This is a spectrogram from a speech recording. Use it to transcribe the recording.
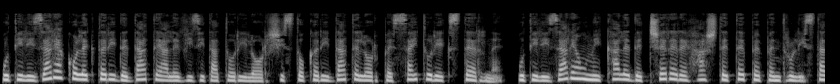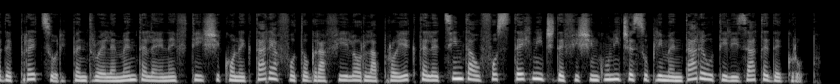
utilizarea colectării de date ale vizitatorilor și stocării datelor pe site-uri externe, utilizarea unui cale de cerere HTTP pentru lista de prețuri pentru elementele NFT și conectarea fotografiilor la proiectele țintă au fost tehnici de phishing unice suplimentare utilizate de grup.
